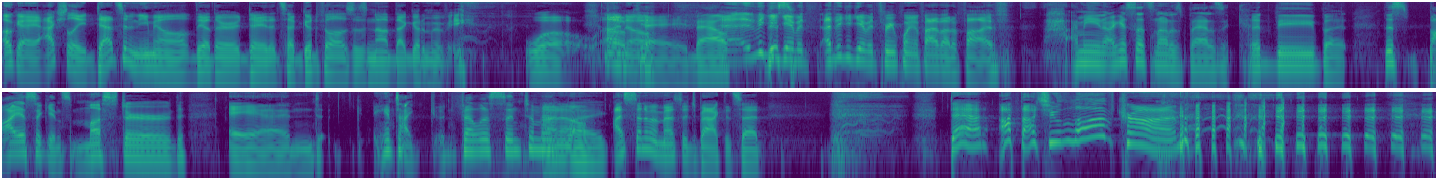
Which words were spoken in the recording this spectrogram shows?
Okay, actually, Dad sent an email the other day that said Goodfellas is not that good a movie. Whoa. I know. Okay. Now, I think this- he gave it. I think he gave it three point five out of five. I mean, I guess that's not as bad as it could be, but this bias against mustard and anti Goodfellas sentiment, I know. like I sent him a message back that said, Dad, I thought you loved crime.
